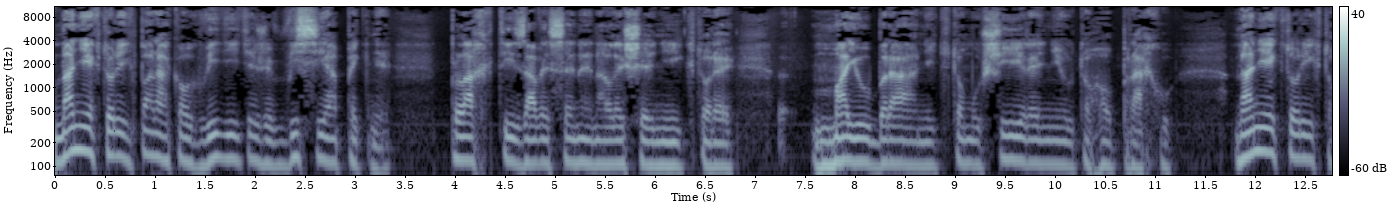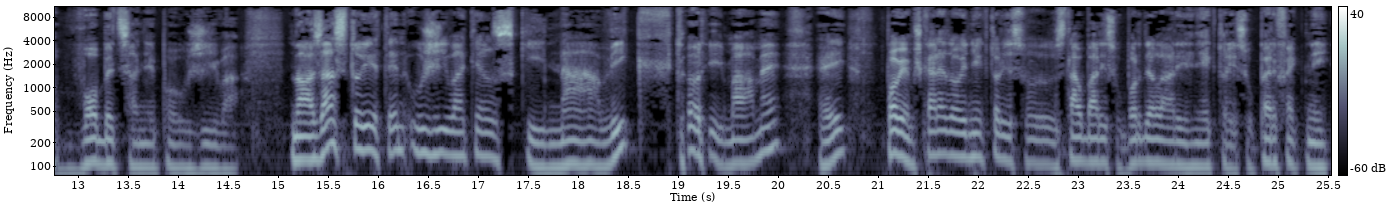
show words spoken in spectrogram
Na niektorých barákoch vidíte, že vysia pekne plachty zavesené na lešení, ktoré majú brániť tomu šíreniu toho prachu. Na niektorých to vôbec sa nepoužíva. No a zase to je ten užívateľský návyk, ktorý máme, hej, poviem škaredo, niektorí sú, stavbári sú bordelári, niektorí sú perfektní,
